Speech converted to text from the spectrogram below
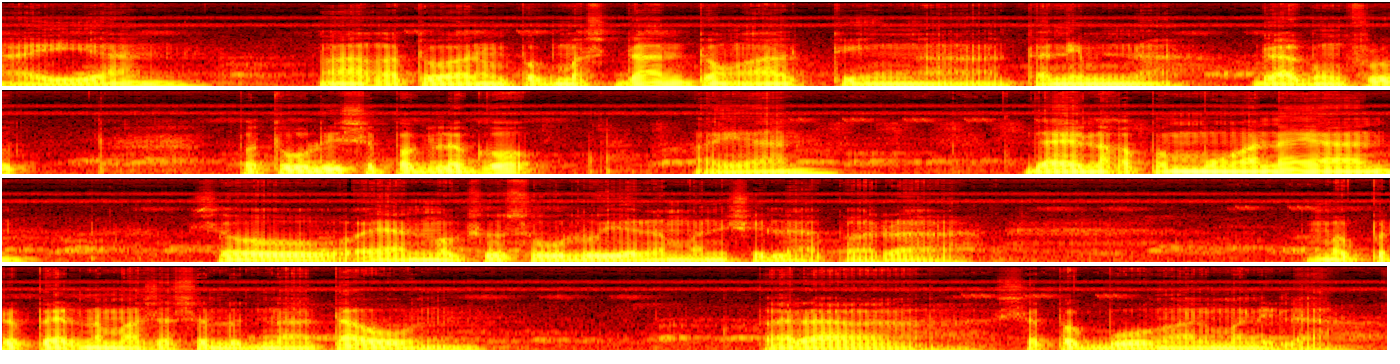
Ayan, nakakatuwa ng pagmasdan tong ating ah, tanim na dragon fruit. Patuloy sa paglago. Ayan, dahil nakapamunga na yan, so ayan, magsusulo yan naman sila para mag-prepare naman sa sunod na taon para sa pagbunga naman nila.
